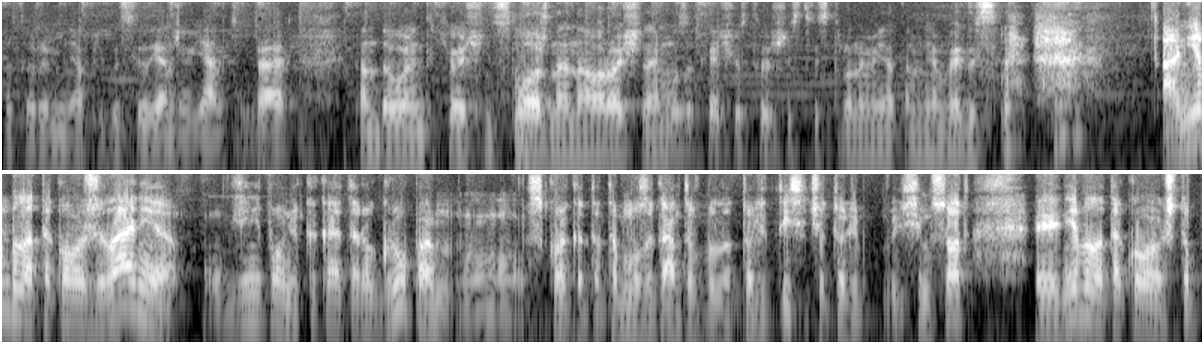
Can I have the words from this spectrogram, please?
который меня пригласил Ян в Янки, да. Там довольно-таки очень сложная, навороченная музыка, я чувствую, шести струнами я там не обойдусь. А не было такого желания, я не помню, какая-то рок-группа, сколько-то там музыкантов было, то ли тысяча, то ли 700, э, не было такого, чтобы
